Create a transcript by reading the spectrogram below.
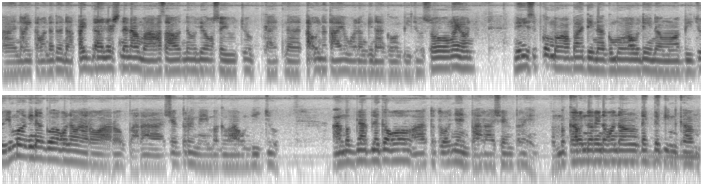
Ah, nakita ko na doon na $5 na lang makakasahod na uli ako sa YouTube kahit na taon na tayo walang ginagawang video. So ngayon, naisip ko mga buddy na gumawa uli ng mga video. Yung mga ginagawa ko lang araw-araw para syempre may magawa akong video. Ah, mag-vlog ako, ah, totoo niyan para syempre magkaroon na rin ako ng dagdag income.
